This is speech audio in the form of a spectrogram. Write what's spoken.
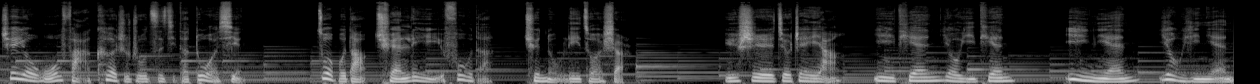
却又无法克制住自己的惰性。做不到全力以赴的去努力做事儿，于是就这样一天又一天，一年又一年，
